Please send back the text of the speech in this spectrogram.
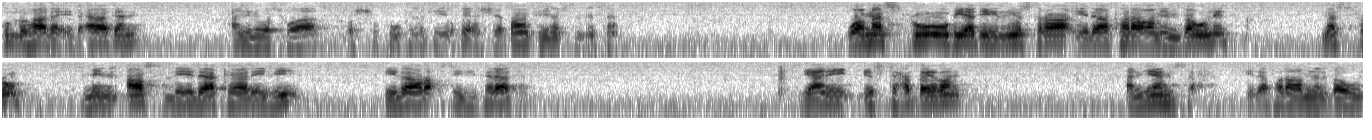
كل هذا إبعادا عن الوسواس والشكوك التي يلقيها الشيطان في نفس الإنسان. ومسحه بيده اليسرى إذا فرغ من بوله مسحه من أصل ذكره إلى رأسه ثلاثا. يعني يستحب أيضا أن يمسح إذا فرغ من البول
